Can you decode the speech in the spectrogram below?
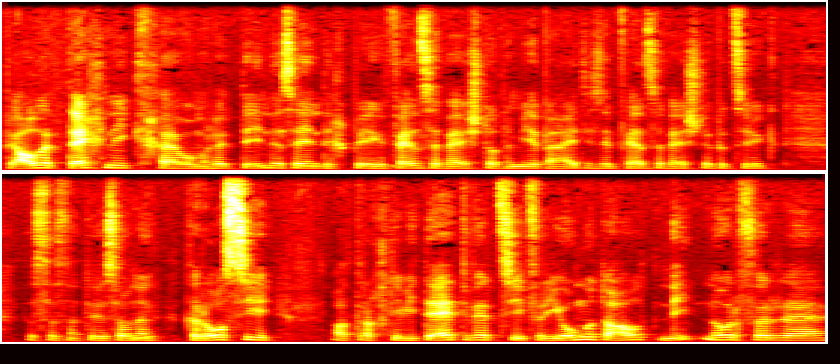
Bei aller Technik, äh, wo wir heute drin sind, ich bin felsenfest, oder wir beide sind felsenfest überzeugt, dass das natürlich so eine grosse Attraktivität wird sein für Jung und Alt, nicht nur für äh,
